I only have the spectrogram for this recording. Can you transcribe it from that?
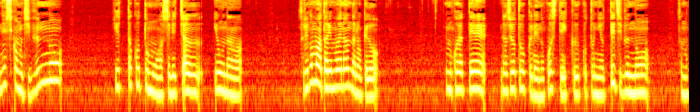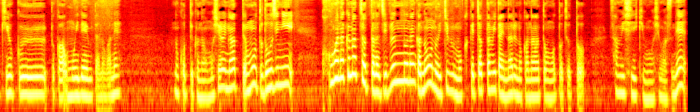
ね、しかも自分の言ったことも忘れちゃうような、それがまあ当たり前なんだろうけど、でもこうやってラジオトークで残していくことによって自分のその記憶とか思い出みたいのがね、残っていくのは面白いなって思うと同時に、ここがなくなっちゃったら自分のなんか脳の一部も欠けちゃったみたいになるのかなと思うとちょっと寂しい気もしますね。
